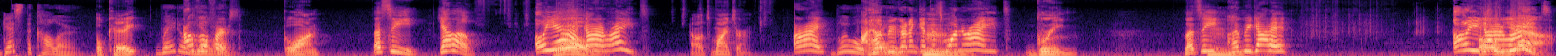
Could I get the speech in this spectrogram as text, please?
Guess the color. Okay, Red or I'll yellow? go first. go on. Let's see. Yellow. Oh yeah, Whoa. I got it right. Now it's my turn. All right. Blue or I hope you're gonna get this one hmm. right. Green. Let's see. I Hope you got it. Oh, you got oh it yeah. right.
